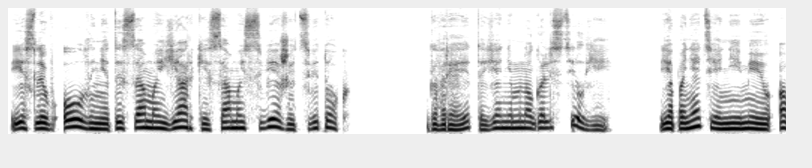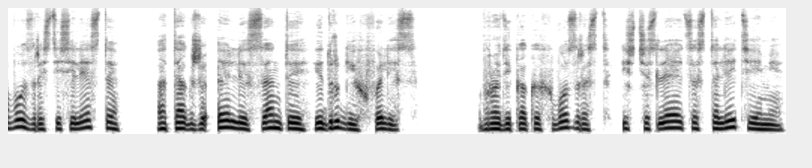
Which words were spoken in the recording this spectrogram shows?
если в Оулине ты самый яркий, самый свежий цветок?» Говоря это, я немного льстил ей. Я понятия не имею о возрасте Селесты, а также Элли, Сенты и других Фелис. Вроде как их возраст исчисляется столетиями,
